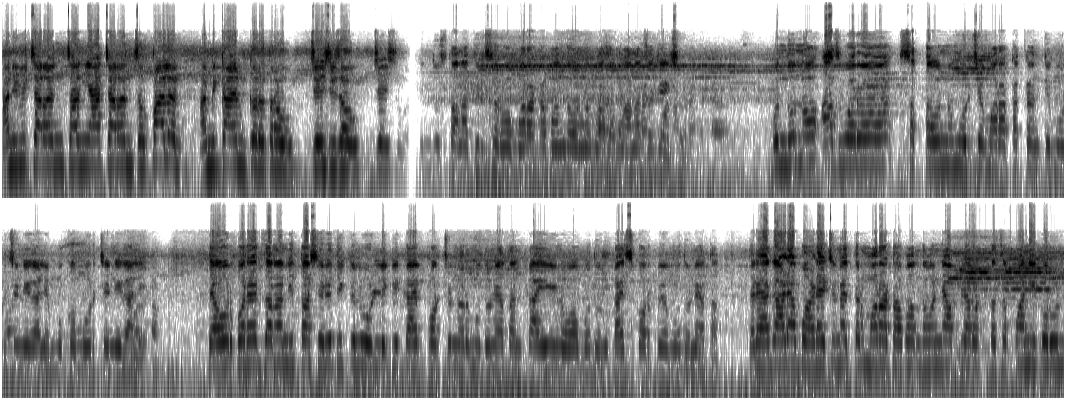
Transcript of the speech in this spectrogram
आणि विचारांचं आणि आचारांचं पालन आम्ही कायम करत राहू. जय जिजाऊ जय शिवराय. हिंदुस्थानातील सर्व मराठा बांधवांना माझा मानाचा जय आहे. बंधूंनो आजवर सत्तावन्न मोर्चे मराठा क्रांती मोर्चे निघाले मुक मोर्चे निघाले. त्यावर बऱ्याच जणांनी ताशेरे देखील ओढले की काय फॉर्च्युनरमधून येतात काय इनोवामधून काय स्कॉर्पिओमधून येतात. तर ह्या गाड्या भाड्याच्या नाही तर मराठा बांधवांनी आपल्या रक्ताचं पाणी करून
